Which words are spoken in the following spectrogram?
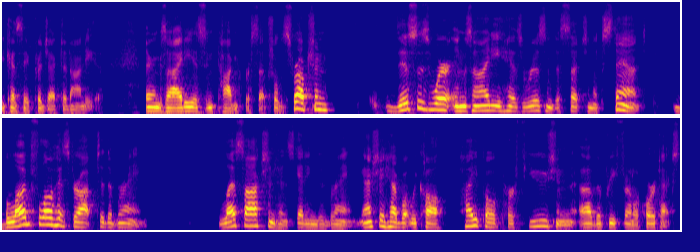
because they projected onto you. Their anxiety is in cognitive perceptual disruption. This is where anxiety has risen to such an extent, blood flow has dropped to the brain. Less oxygen is getting to the brain. You actually have what we call hypoperfusion of the prefrontal cortex.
